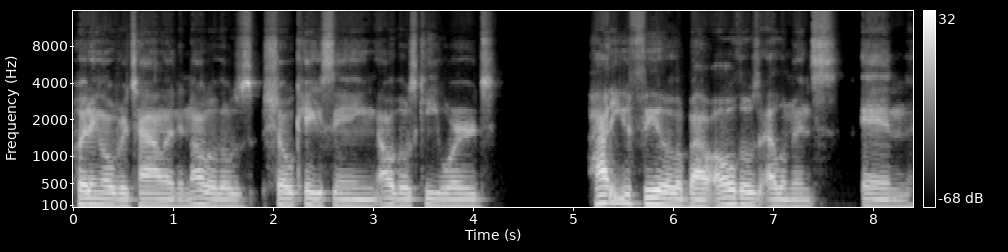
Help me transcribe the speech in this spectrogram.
putting over talent and all of those showcasing all those keywords. How do you feel about all those elements in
